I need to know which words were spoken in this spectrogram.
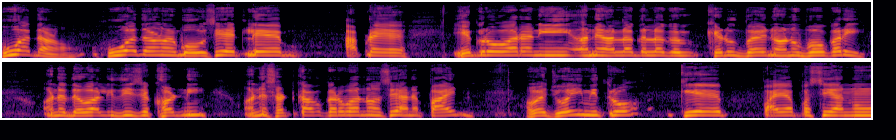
હુવાદાણો. હુવાદાણો બહુ છે એટલે આપણે એગ્રોવાળાની અને અલગ અલગ ખેડૂત ભાઈનો અનુભવ કરી અને દવા લીધી છે ખડની અને છંટકાવ કરવાનો છે અને પાઇન હવે જોઈ મિત્રો કે પાયા પછી આનું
